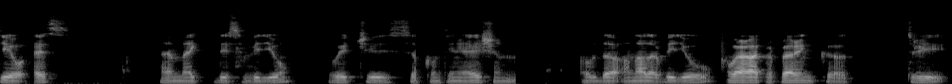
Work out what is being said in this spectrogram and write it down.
TLS, I make this video which is a continuation of the another video where I'm preparing a three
